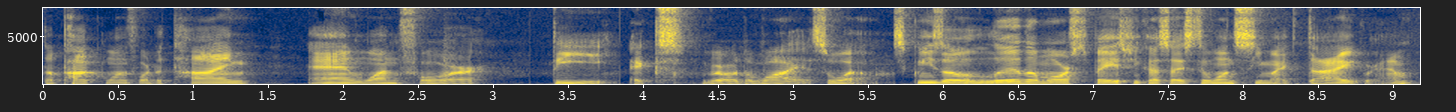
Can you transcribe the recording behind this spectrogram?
the puck, one for the time, and one for the x or the y as well. Squeeze out a little more space because I still want to see my diagram.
